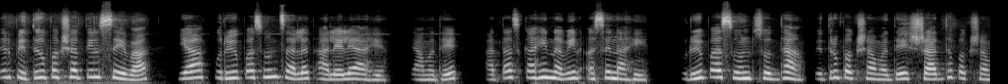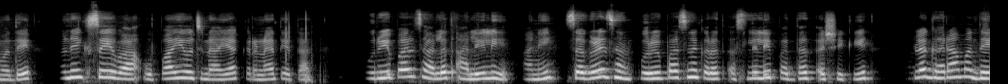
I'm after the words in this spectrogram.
तर पितृपक्षातील सेवा या पूर्वीपासून चालत आलेल्या आहे. त्यामध्ये आताच काही नवीन असे नाही. पूर्वीपासून सुद्धा पितृपक्षामध्ये श्राद्ध पक्षामध्ये अनेक सेवा उपाययोजना या करण्यात येतात. पूर्वीपार चालत आलेली आणि सगळेजण पूर्वीपासून करत असलेली पद्धत अशी की आपल्या घरामध्ये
